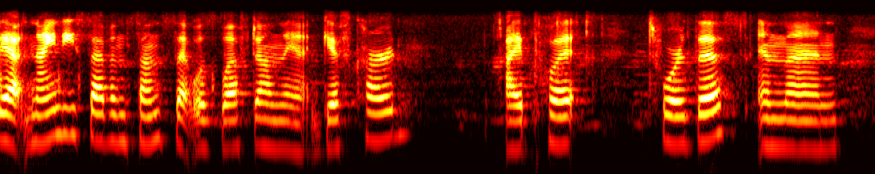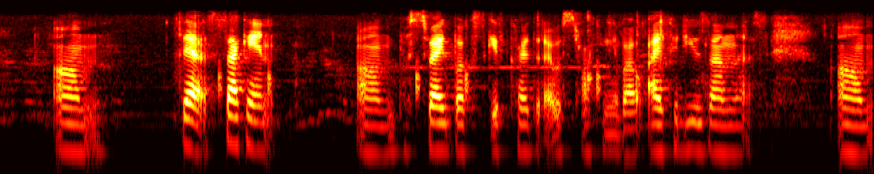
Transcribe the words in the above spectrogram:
That 97 cents that was left on that gift card, I put toward this, and then um, that second um, Swagbucks gift card that I was talking about, I could use on this. Um,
